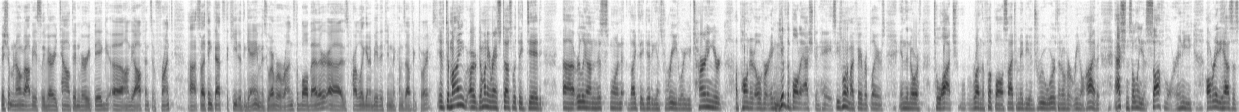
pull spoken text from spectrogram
Bishop Manogue obviously very talented and very big uh, on the offensive front. Uh, so I think that's the key to the game is whoever runs the ball better uh, is probably going to be the team that comes out victorious. If Damonte or Damonte Ranch does what they did uh, early on in this one, like they did against Reed, where you're turning your opponent over and give the ball to Ashton Hayes. He's one of my favorite players in the North to watch run the football, aside from maybe a Drew Worthen over at Reno High. But Ashton's only a sophomore, and he already has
